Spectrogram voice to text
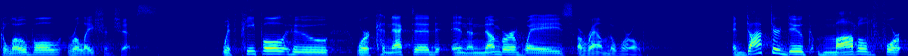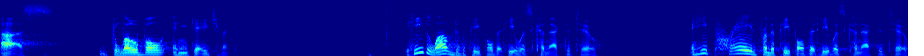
global relationships, with people who were connected in a number of ways around the world. And Dr. Duke modeled for us global engagement. He loved the people that he was connected to, and he prayed for the people that he was connected to.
